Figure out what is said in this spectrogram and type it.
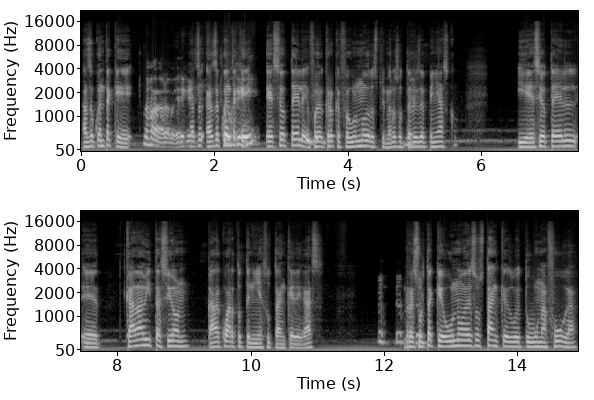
Haz de cuenta que, No, a la verga. haz de, haz de cuenta que ese hotel eh, fue, creo que fue uno de los primeros hoteles de Peñasco. Y ese hotel, eh, cada habitación, cada cuarto tenía su tanque de gas. Resulta que uno de esos tanques, güey, tuvo una fuga.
